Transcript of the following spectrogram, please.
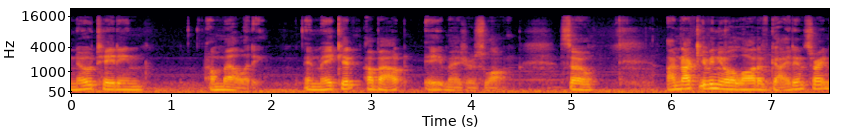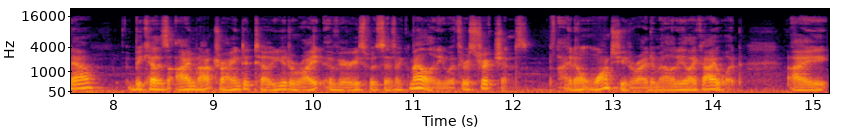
notating a melody and make it about eight measures long. So I'm not giving you a lot of guidance right now because I'm not trying to tell you to write a very specific melody with restrictions. I don't want you to write a melody like I would. I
